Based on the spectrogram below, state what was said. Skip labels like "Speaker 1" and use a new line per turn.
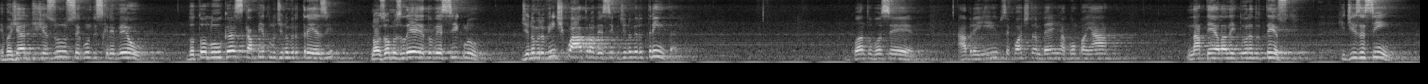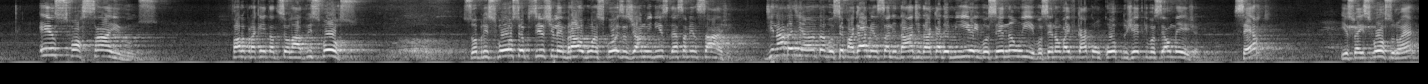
Evangelho de Jesus, segundo escreveu Dr. Lucas, capítulo de número 13. Nós vamos ler do versículo de número 24 ao versículo de número 30. Enquanto você abre aí, você pode também acompanhar na tela a leitura do texto, que diz assim: Esforçai-vos. Fala para quem está do seu lado, esforço. Sobre esforço, eu preciso te lembrar algumas coisas já no início dessa mensagem. De nada adianta você pagar a mensalidade da academia e você não ir, você não vai ficar com o corpo do jeito que você almeja, certo? Isso é esforço, não é?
